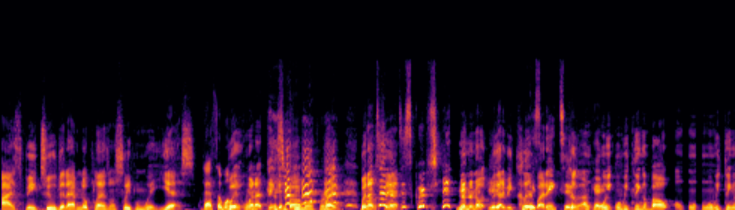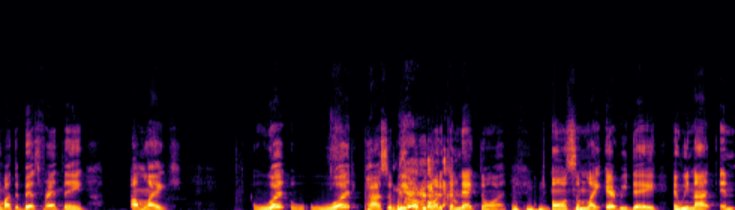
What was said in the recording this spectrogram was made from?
I speak to that I have no plans on sleeping with. Yes, That's a woman But when I think That's a about female friend. right, but I'm type saying of description? no, no, no. We got to be clear We about speak it. to, 'Cause okay. When, when we think about when we think about the best friend thing, I'm like, what what possibly are we going to connect on on some like every day, and we not and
